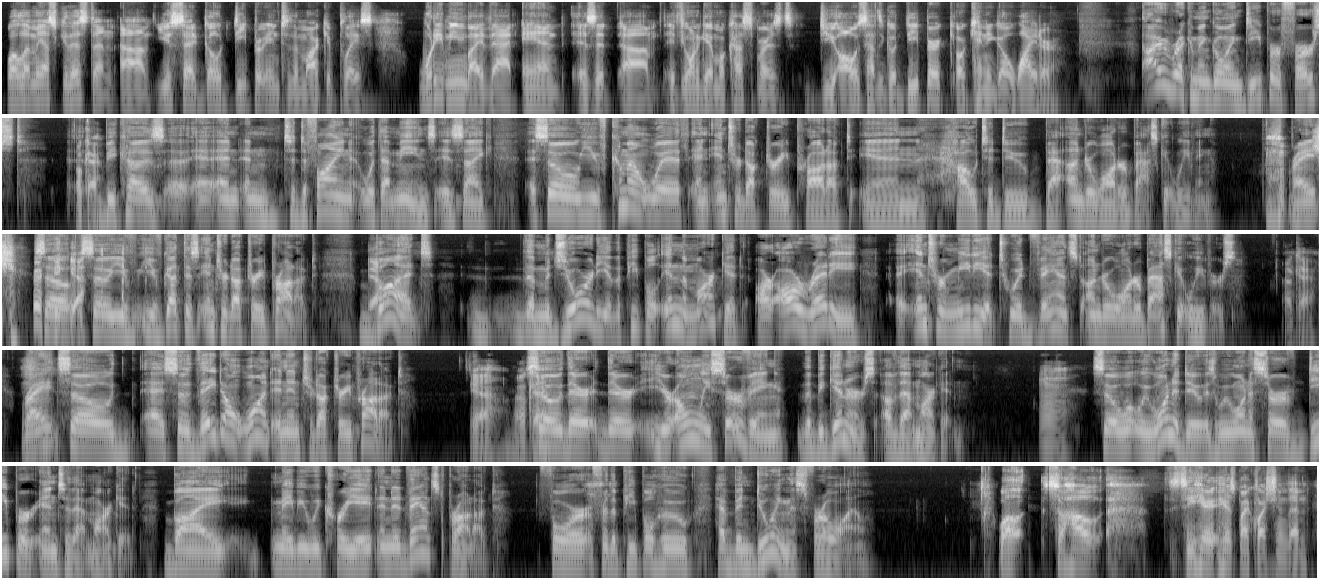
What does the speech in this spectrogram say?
Well, let me ask you this then. Um, you said go deeper into the marketplace. What do you mean by that? And is it um, if you want to get more customers, do you always have to go deeper, or can you go wider? I recommend going deeper first. Okay. Because uh, and and to define what that means is like so you've come out with an introductory product in how to do ba- underwater basket weaving. Right? so yeah. so you've you've got this introductory product. Yeah. But the majority of the people in the market are already intermediate to advanced underwater basket weavers. Okay. Right? So uh, so they don't want an introductory product. Yeah. Okay. So they're they're you're only serving the beginners of that market. Mm. So what we want to do is we want to serve deeper into that market by maybe we create an advanced product for for the people who have been doing this for a while. Well, so how? See here. Here's my question then.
